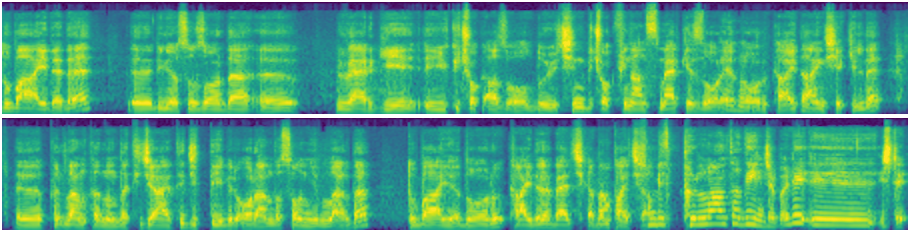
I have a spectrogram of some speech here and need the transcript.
Dubai'de de e, biliyorsunuz orada e, vergi e, yükü çok az olduğu için birçok finans merkezi de oraya doğru kaydı. Aynı şekilde e, pırlantanın da ticareti ciddi bir oranda son yıllarda Dubai'ye doğru kaydı ve Belçika'dan pay çaldı. Şimdi biz pırlanta deyince böyle e, işte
